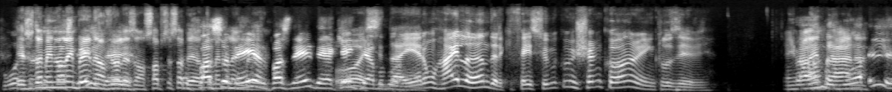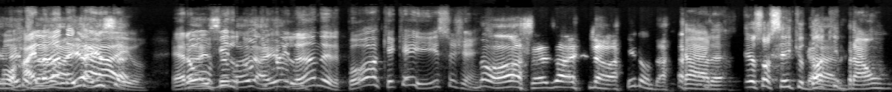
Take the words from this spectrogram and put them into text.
Puta, Esse eu também não faço lembrei, não, viu. Lesão? Só para você saber. Não faço, não nem, lembrei. não faço nem ideia. Quem Pô, que é, esse Bubu? daí era um Highlander, que fez filme com o Sean Connery, inclusive. Quem vai lembrar, né? Aí, Pô, aí não Highlander, aí- aí isso é- caralho. Era o isso é- vilão de aí- Highlander. Pô, o que que é isso, gente? Nossa, mas aí, não, aí não dá. Cara, eu só sei que o Cara. Doc Brown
